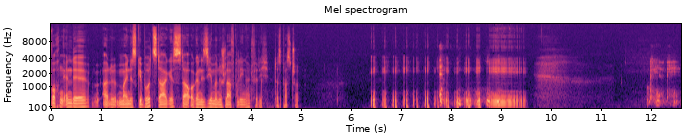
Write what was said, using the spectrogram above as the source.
Wochenende äh, meines Geburtstages, da organisieren wir eine Schlafgelegenheit für dich. Das passt schon. Okay, okay.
